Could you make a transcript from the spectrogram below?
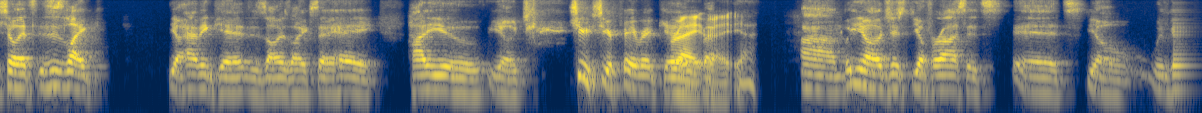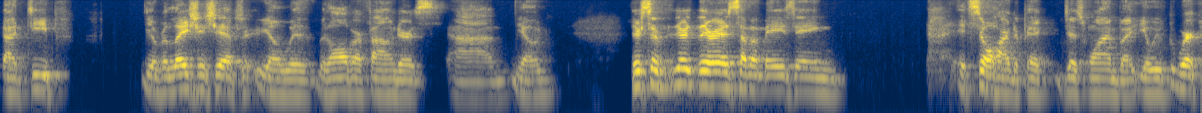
So it's this is like you know having kids is always like say hey how do you you know choose your favorite kid right but, right yeah um but you know just you know for us it's it's you know we've got deep you know relationships you know with with all of our founders um you know there's some there there is some amazing it's so hard to pick just one, but you know, we are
